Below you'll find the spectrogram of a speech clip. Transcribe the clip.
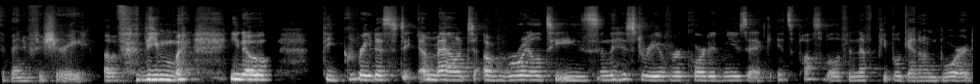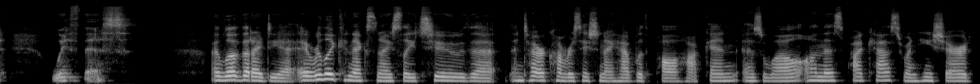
the beneficiary of the, you know, the greatest amount of royalties in the history of recorded music. It's possible if enough people get on board with this. I love that idea. It really connects nicely to the entire conversation I have with Paul Hawken as well on this podcast when he shared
